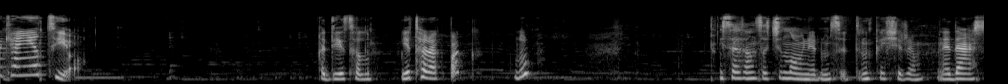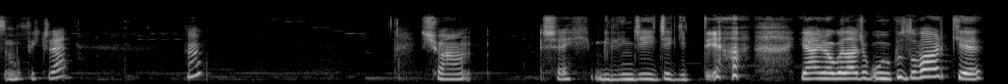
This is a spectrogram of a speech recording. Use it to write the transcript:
erken yatıyor. Hadi yatalım. Yatarak bak. Olur mu? İstersen saçınla oynarım, sırtını kaşırım. Ne dersin bu fikre? Hı? Şu an şey bilinci iyice gitti. yani o kadar çok uykusu var ki.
